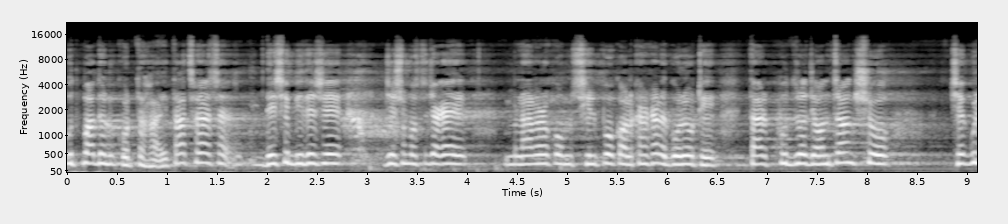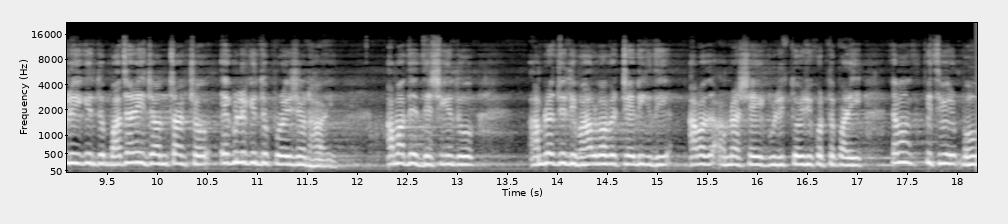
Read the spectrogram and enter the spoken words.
উৎপাদন করতে হয়। তাছাড়া দেশে বিদেশে যে সমস্ত জায়গায় নানা রকম শিল্প কলকারখানা গড়ে ওঠে, তার ক্ষুদ্র যন্ত্রাংশ, সেগুলি কিন্তু বাজারি যন্ত্রাংশ, এগুলি কিন্তু প্রয়োজন হয়। আমাদের দেশে কিন্তু আমরা যদি ভালোভাবে ট্রেনিং দিই আমাদের আমরা সেইগুলি তৈরি করতে পারি এবং পৃথিবীর বহু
